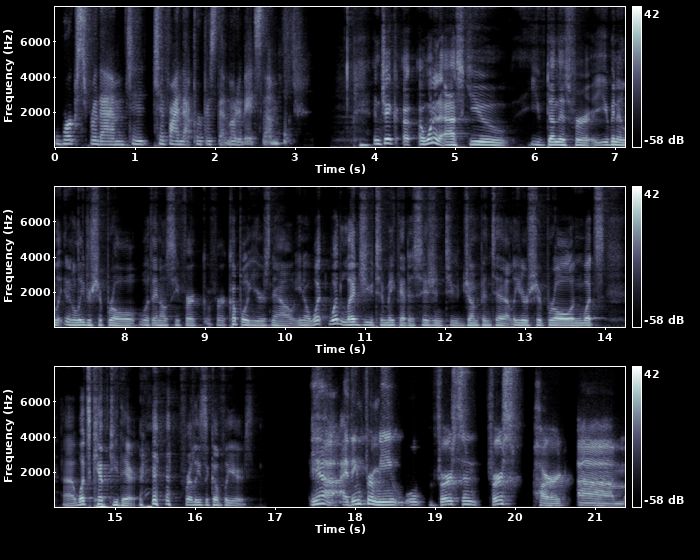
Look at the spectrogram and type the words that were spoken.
works for them to to find that purpose that motivates them. And Jake, I, I wanted to ask you you've done this for you've been in a leadership role with NLC for for a couple of years now. You know what what led you to make that decision to jump into that leadership role, and what's uh, what's kept you there for at least a couple of years? Yeah, I think for me, first and first part, um,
